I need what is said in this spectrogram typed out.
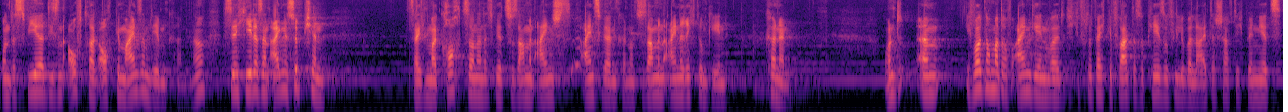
und dass wir diesen Auftrag auch gemeinsam leben können. Ne? Dass nicht jeder sein eigenes Süppchen sage ich mal, kocht, sondern dass wir zusammen eins, eins werden können und zusammen in eine Richtung gehen können. Und ähm, ich wollte noch mal darauf eingehen, weil ich vielleicht gefragt hast, okay, so viel über Leiterschaft, ich bin jetzt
